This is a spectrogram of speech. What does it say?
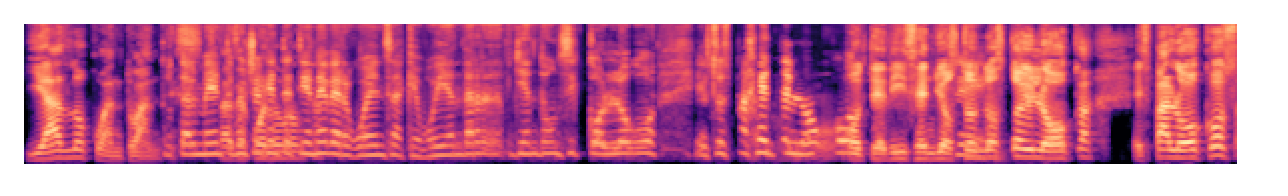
y hazlo cuanto antes. Totalmente, mucha gente tiene vergüenza que voy a andar yendo a un psicólogo, esto es para gente loco. O te dicen, yo no estoy loca, es para locos.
